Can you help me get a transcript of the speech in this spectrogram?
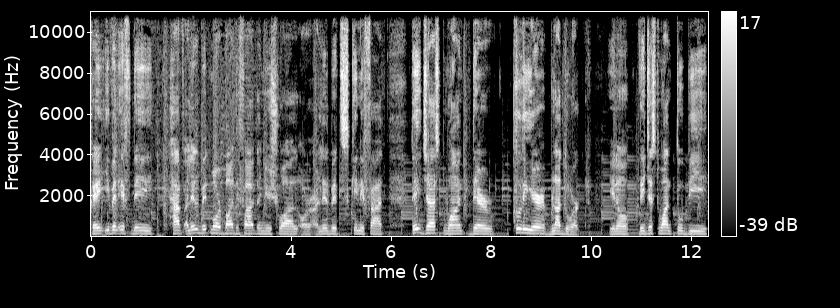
Okay even if they have a little bit more body fat than usual or a little bit skinny fat they just want their clear blood work. You know they just want to be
